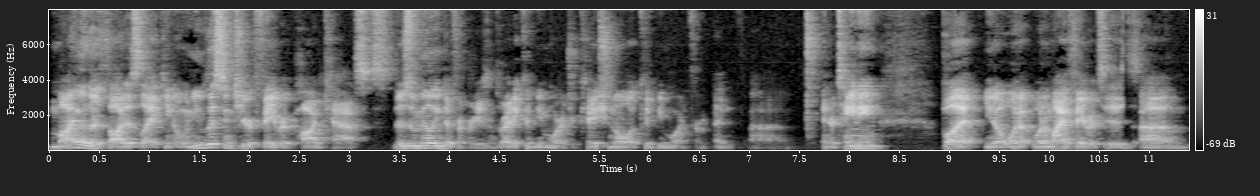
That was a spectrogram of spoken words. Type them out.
my other thought is like, you know, when you listen to your favorite podcasts, there's a million different reasons, right? It could be more educational, it could be more inform- uh, entertaining. But, you know, one of, one of my favorites is um,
